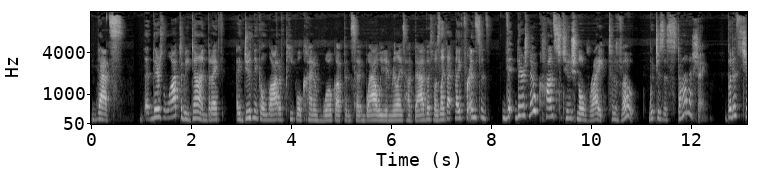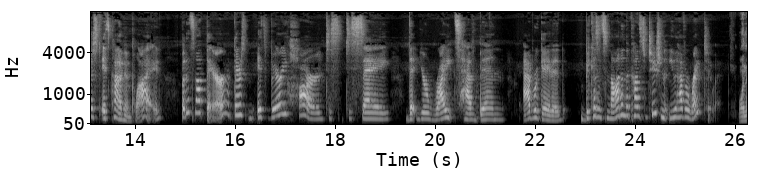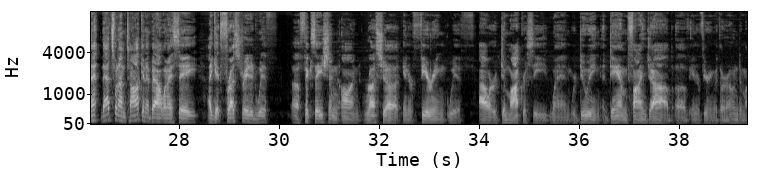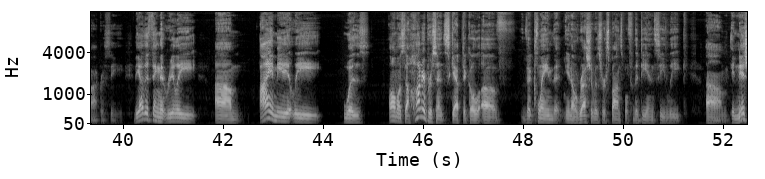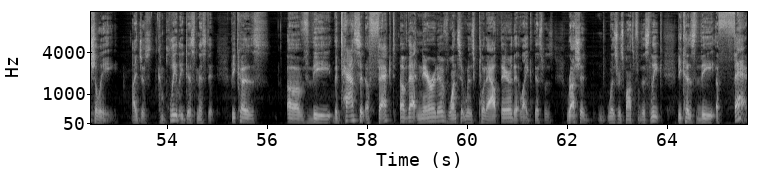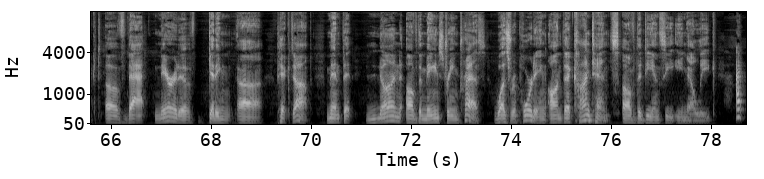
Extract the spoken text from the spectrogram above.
that's there's a lot to be done, but I I do think a lot of people kind of woke up and said, "Wow, we didn't realize how bad this was." Like, like for instance, th- there's no constitutional right to vote, which is astonishing. But it's just it's kind of implied, but it's not there. There's it's very hard to to say that your rights have been abrogated because it's not in the Constitution that you have a right to it. Well, that that's what I'm talking about when I say I get frustrated with uh, fixation on Russia interfering with our democracy when we're doing a damn fine job of interfering with our own democracy. The other thing that really, um, I immediately was almost 100% skeptical of the claim that, you know, Russia was responsible for the DNC leak. Um, initially, I just completely dismissed it because of the the tacit effect of that narrative once it was put out there that like this was Russia was responsible for this leak because the effect of that narrative getting uh, picked up meant that none of the mainstream press was reporting on the contents of the DNC email leak. I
